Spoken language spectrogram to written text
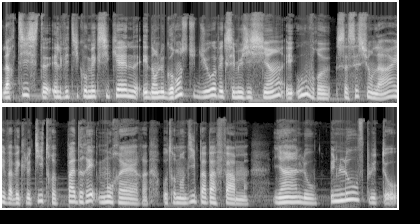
L'artiste helvético-mexicaine est dans le grand studio avec ses musiciens et ouvre sa session live avec le titre Padre Mourer, autrement dit Papa Femme. Il y a un loup, une louve plutôt.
